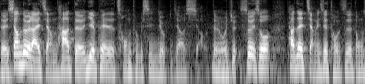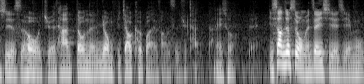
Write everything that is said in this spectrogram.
对，相对来讲，他的业配的冲突性就比较小。对、嗯、我觉得，所以说他在讲一些投资的东西的时候，我觉得他都能用比较客观的方式去看待。没错。对，以上就是我们这一期的节目。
